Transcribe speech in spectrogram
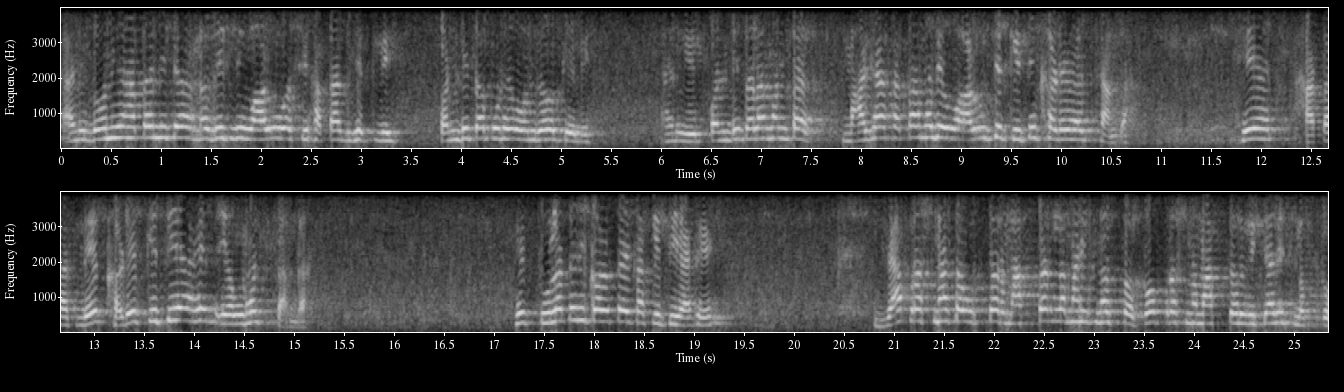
आणि दोन्ही हाताने त्या नदीतली वाळू अशी हातात घेतली. पंडिता पुढे ओंजळ केली. आणि पंडिताला म्हणतात माझ्या हातामध्ये वाळूचे किती खडे आहेत सांगा. हे हातातले खडे किती आहेत एवढंच सांगा. हे तुला तरी कळतंय का किती आहे? ज्या प्रश्नाचं उत्तर मास्तरला माहीत नसतं तो प्रश्न मास्तर विचारित नसतो.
